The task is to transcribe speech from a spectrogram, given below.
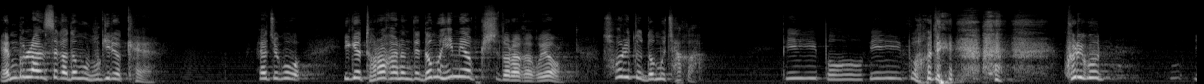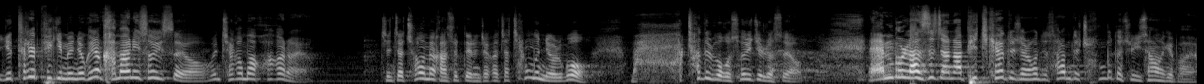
앰뷸런스가 너무 무기력해. 해가지고 이게 돌아가는데 너무 힘이 없이 돌아가고요. 소리도 너무 작아. 비보 비보. 그리고 이게 트래픽이면요 그냥 가만히 서 있어요. 제가 막 화가 나요. 진짜 처음에 갔을 때는 제가 창문 열고 막 차들 보고 소리 질렀어요. 앰뷸런스잖아, 비켜야 되잖아. 근데 사람들이 전부 다 저 이상하게 봐요.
